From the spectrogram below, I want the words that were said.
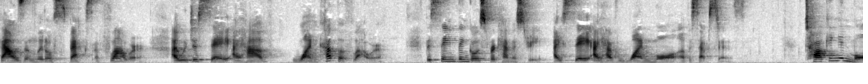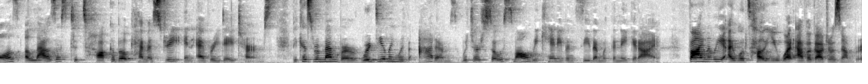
thousand little specks of flour. I would just say I have one cup of flour. The same thing goes for chemistry. I say I have one mole of a substance. Talking in moles allows us to talk about chemistry in everyday terms. Because remember, we're dealing with atoms, which are so small we can't even see them with the naked eye. Finally, I will tell you what Avogadro's number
